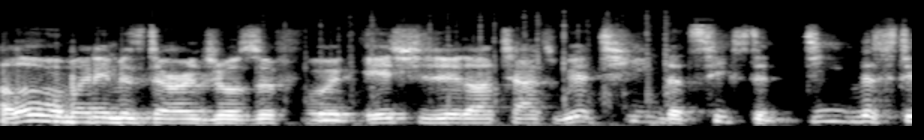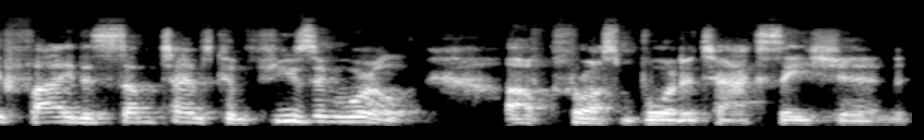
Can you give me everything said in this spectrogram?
Hello, my name is Derren Joseph with HTJ.tax. We're a team that seeks to demystify the sometimes confusing world of cross-border taxation.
